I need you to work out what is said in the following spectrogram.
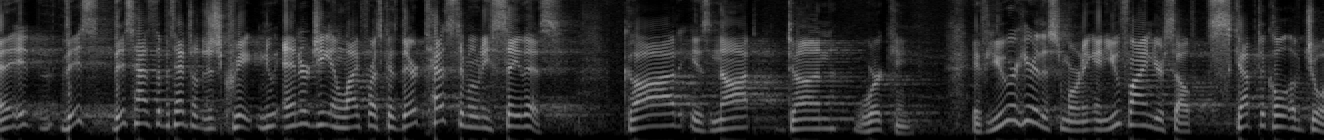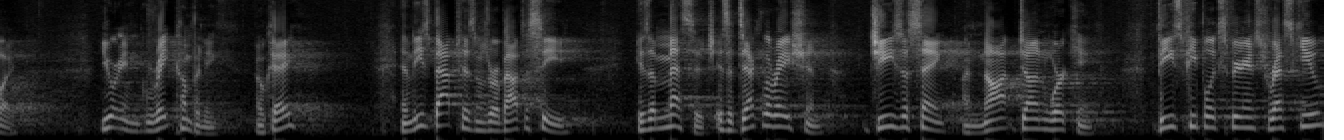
And it, this, this has the potential to just create new energy and life for us because their testimonies say this God is not done working. If you are here this morning and you find yourself skeptical of joy, you are in great company, okay? And these baptisms we're about to see is a message, is a declaration. Jesus saying, I'm not done working. These people experienced rescue.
